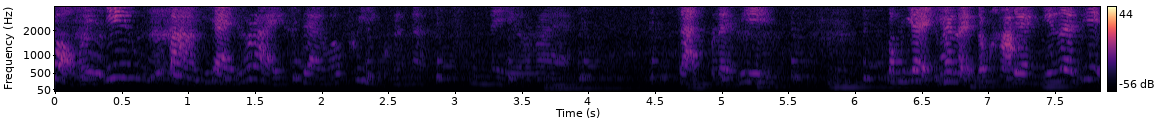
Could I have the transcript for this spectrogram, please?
บอกว่ายิ่งปากใหญ่เท่าไหร่แสดงว่าผู้หญิงคนนั้นน่ะเสน่ห์แรงจัดไปเลยพี่ ต้องใหญ่แค่ไหนเจ้าค่ะอย่างนี้เลยพี่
